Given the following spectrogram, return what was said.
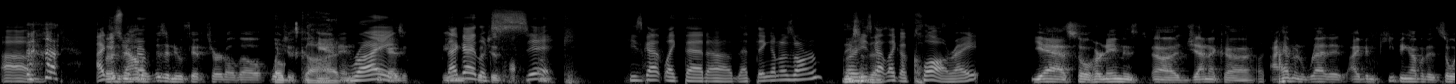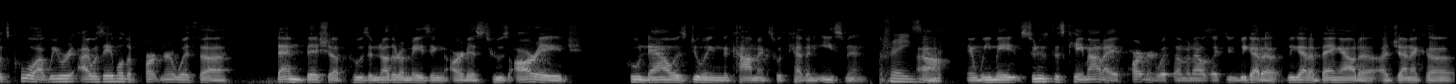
Um, I but just now remember there is a new fifth turtle though, which Oh, is God. canon. Right. guys that guy looks awesome. sick. He's got like that uh that thing on his arm, These or are he's the- got like a claw, right? Yeah, so her name is uh, Jennika. Okay. I haven't read it. I've been keeping up with it, so it's cool. Uh, We were I was able to partner with uh, Ben Bishop, who's another amazing artist who's our age, who now is doing the comics with Kevin Eastman. Crazy. Uh, and we made as soon as this came out, I partnered with him, and I was like, dude, we gotta we gotta bang out a, a Jennika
